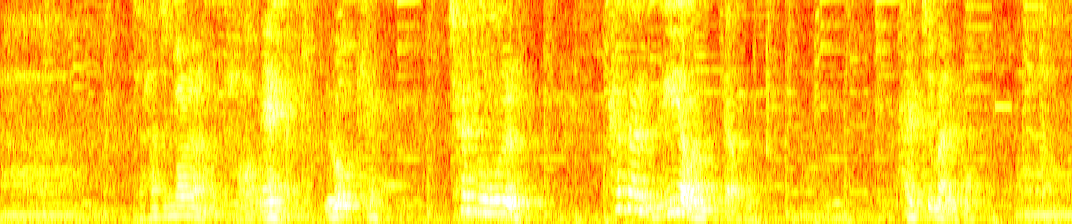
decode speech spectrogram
아, 자, 하지 말라는 건 다 하고. 네, 이렇게 체중을 페달 위에 얹자고. 밟지 말고. 아,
